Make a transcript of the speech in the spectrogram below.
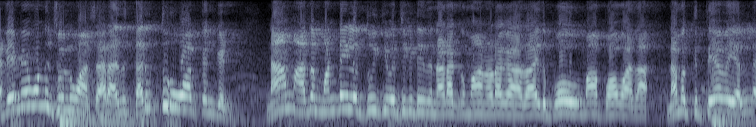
அவமே ஒன்று சொல்லுவான் சார் அது கருத்துருவாக்கங்கள். நாம் அதை மண்டையில் தூக்கி வச்சுக்கிட்டு இது நடக்குமா நடக்காதா இது போகுமா போவாதா? நமக்கு தேவையல்ல.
